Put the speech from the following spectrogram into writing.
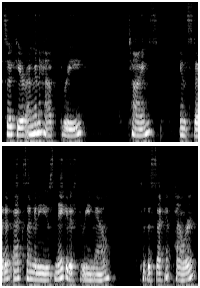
So here I'm going to have 3 times, instead of X, I'm going to use negative 3 now to the second power,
